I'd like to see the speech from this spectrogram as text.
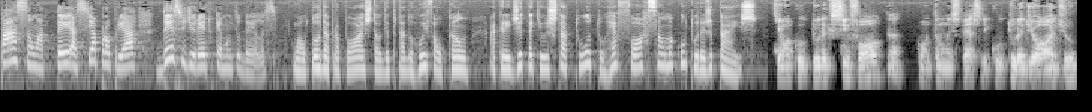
passam a ter, a se apropriar desse direito que é muito delas. O autor da proposta, o deputado Rui Falcão, acredita que o estatuto reforça uma cultura de paz. Que é uma cultura que se volta contra uma espécie de cultura de ódio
